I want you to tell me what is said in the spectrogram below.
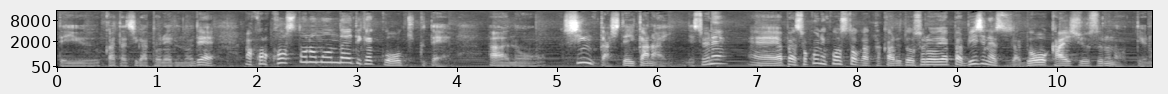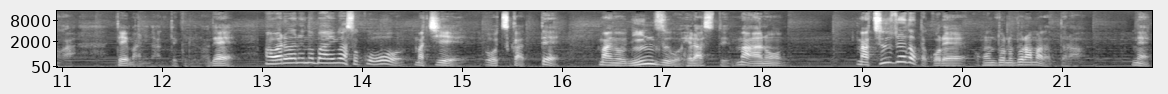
ていう形が取れるので、まあ、このコストの問題って結構大きくてあの進化していかないんですよね、えー、やっぱりそこにコストがかかるとそれをやっぱりビジネスではどう回収するのっていうのがテーマになってくるので、まあ、我々の場合はそこを、まあ、知恵を使って、まあ、の人数を減らすという、まああのまあ、通常だったらこれ本当のドラマだったらね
